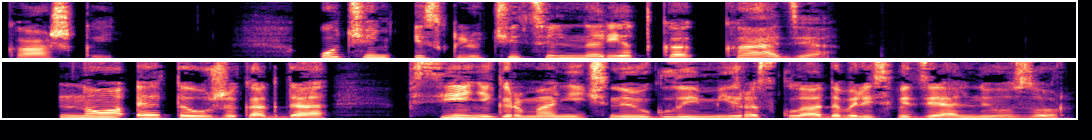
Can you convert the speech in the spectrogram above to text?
Кашкой. Очень исключительно редко Кадя, но это уже когда все негармоничные углы мира складывались в идеальный узор,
